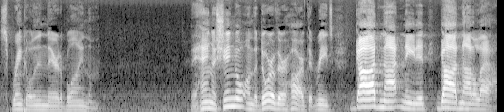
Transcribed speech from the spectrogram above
sprinkled in there to blind them. They hang a shingle on the door of their heart that reads, God not needed, God not allowed.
